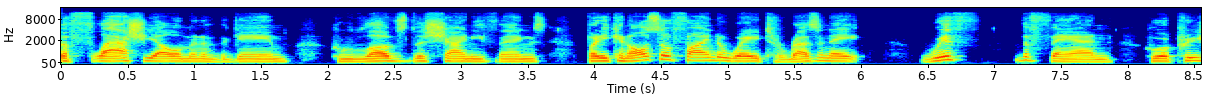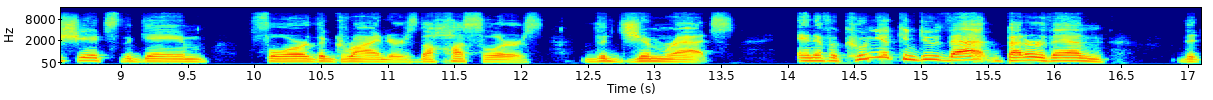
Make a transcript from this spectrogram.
the flashy element of the game, who loves the shiny things, but he can also find a way to resonate with the fan who appreciates the game for the grinders, the hustlers, the gym rats. And if Acuna can do that better than the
